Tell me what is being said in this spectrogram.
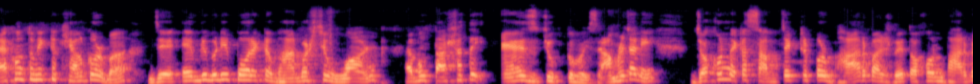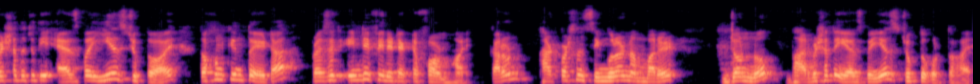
এখন তুমি একটু খেয়াল করবা যে এভরিবডির পর একটা ভার্ব আসছে ওয়ান্ট এবং তার সাথে অ্যাজ যুক্ত হয়েছে। আমরা জানি যখন একটা সাবজেক্টের পর ভার্ব আসবে, তখন ভার্বের সাথে যদি অ্যাজ বা ইয়েস যুক্ত হয়, তখন কিন্তু এটা প্রেজেন্ট ইনডিফিনিট একটা ফর্ম হয়। কারণ থার্ড পার্সন সিঙ্গুলার নাম্বারের জন্য ভার্বের সাথে এস বা ইয়েস যুক্ত করতে হয়।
